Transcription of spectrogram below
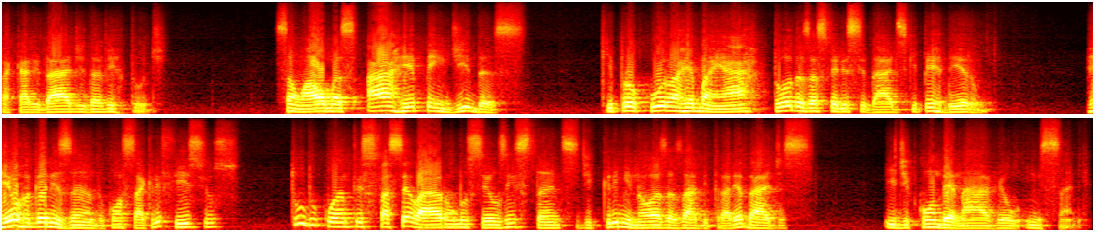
da caridade e da virtude. São almas arrependidas que procuram arrebanhar todas as felicidades que perderam, reorganizando com sacrifícios tudo quanto esfacelaram nos seus instantes de criminosas arbitrariedades e de condenável insânia.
